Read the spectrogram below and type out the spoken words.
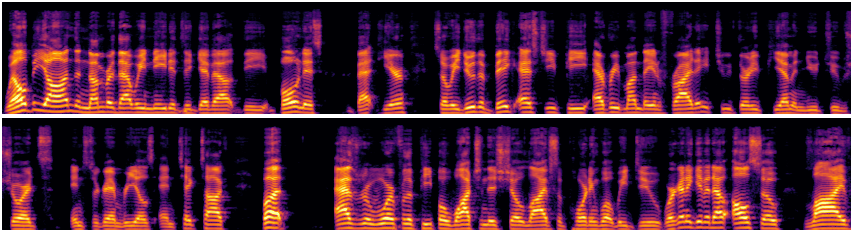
well beyond the number that we needed to give out the bonus bet here. So we do the big SGP every Monday and Friday, 2:30 p.m. in YouTube Shorts, Instagram Reels, and TikTok. But as a reward for the people watching this show live, supporting what we do, we're going to give it out also live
